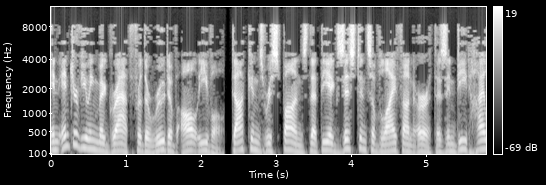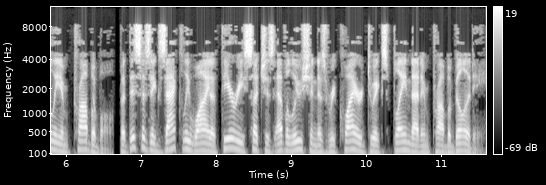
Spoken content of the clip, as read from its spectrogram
In interviewing McGrath for The Root of All Evil, Dawkins responds that the existence of life on Earth is indeed highly improbable, but this is exactly why a theory such as evolution is required to explain that improbability.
